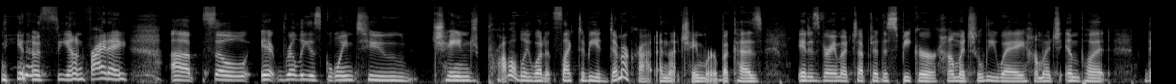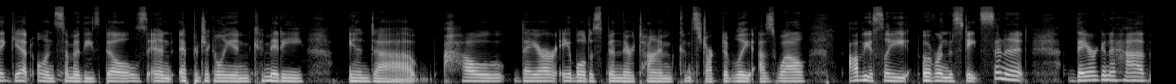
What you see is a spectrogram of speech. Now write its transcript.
you know, see you on Friday. Uh, so it really is going to change probably what it's like to be a Democrat in that chamber because it is very much up to the speaker how much leeway, how much input they get on some of these bills, and uh, particularly in committee, and uh, how they are able to spend their time constructively as well. Obviously, over in the state senate, they are going to have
